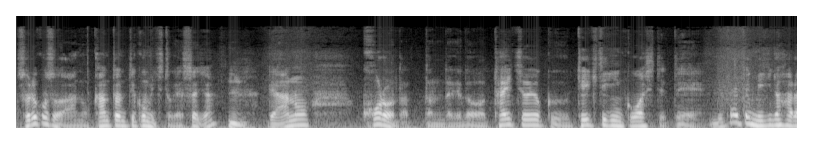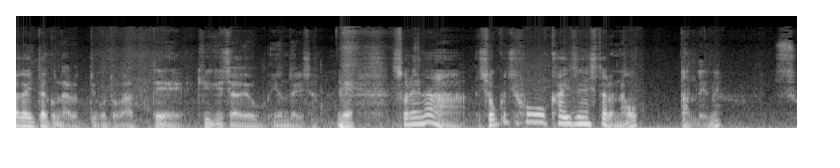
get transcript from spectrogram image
それこそあの簡単手小道とかやってたじゃん、うん、であの頃だったんだけど体調よく定期的に壊しててで大体右の腹が痛くなるっていうことがあって救急車を呼んだりした。でそれが食事法を改善したら治ったんだよね。す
